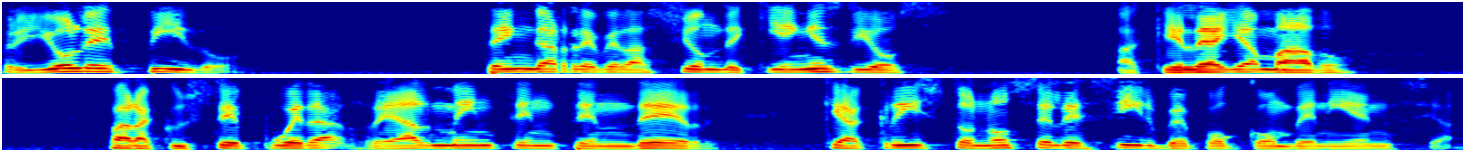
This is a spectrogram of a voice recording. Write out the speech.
Pero yo le pido, tenga revelación de quién es Dios, a qué le ha llamado, para que usted pueda realmente entender que a Cristo no se le sirve por conveniencia.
